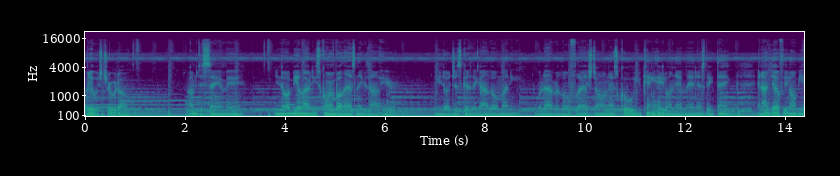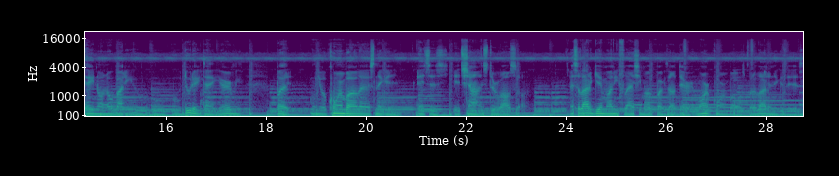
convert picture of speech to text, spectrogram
But it was true though. I'm just saying, man. You know, it be a lot of these cornball ass niggas out here. You know, just because they got a little money, whatever, little flash that's cool. You can't hate on that, man. That's their thing. And I definitely don't be hating on nobody who, who, who do their thing. You heard me? But when you're a cornball ass nigga, it just it shines through also. It's a lot of get money, flashy motherfuckers out there who aren't cornballs, but a lot of niggas is.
